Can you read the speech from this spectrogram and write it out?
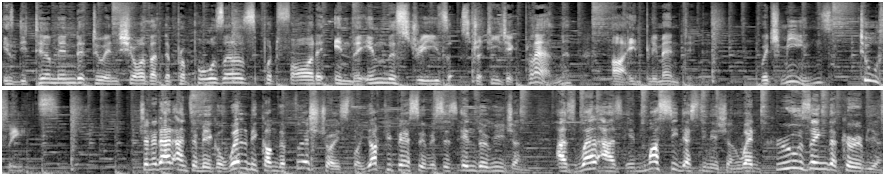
is determined to ensure that the proposals put forward in the industry's strategic plan are implemented, which means two things. Trinidad and Tobago will become the first choice for yacht repair services in the region, as well as a must-see destination when cruising the Caribbean.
